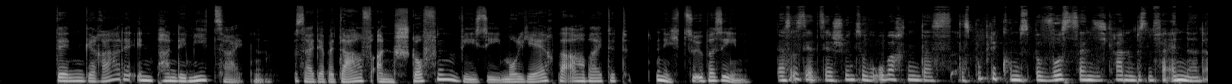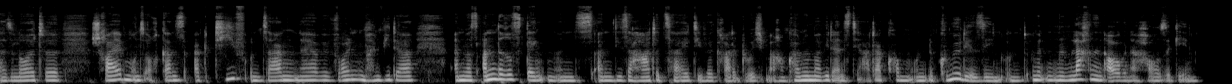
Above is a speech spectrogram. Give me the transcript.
Denn gerade in Pandemiezeiten sei der Bedarf an Stoffen, wie sie Molière bearbeitet, nicht zu übersehen. Das ist jetzt sehr schön zu beobachten, dass das Publikumsbewusstsein sich gerade ein bisschen verändert. Also Leute schreiben uns auch ganz aktiv und sagen, naja, wir wollen mal wieder an was anderes denken, uns an diese harte Zeit, die wir gerade durchmachen. Können wir mal wieder ins Theater kommen und eine Komödie sehen und mit einem lachenden Auge nach Hause gehen.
